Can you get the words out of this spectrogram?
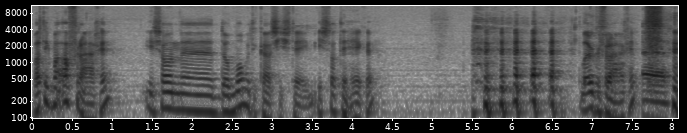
Wat ik me afvraag, hè, is zo'n uh, domotica systeem, is dat te hacken? Leuke vraag, hè? Uh,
